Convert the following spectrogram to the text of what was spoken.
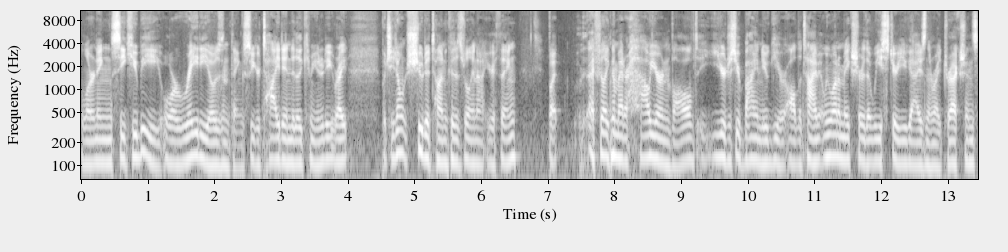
learning CQB or radios and things. So you're tied into the community, right? But you don't shoot a ton because it's really not your thing. But I feel like no matter how you're involved, you're just you're buying new gear all the time, and we want to make sure that we steer you guys in the right directions.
